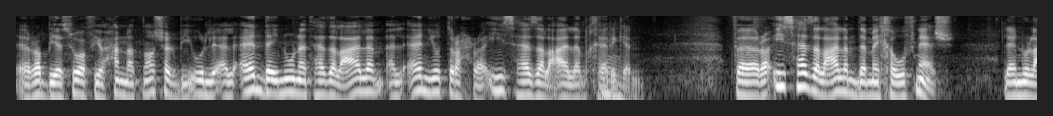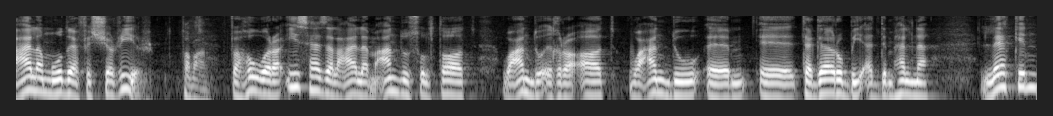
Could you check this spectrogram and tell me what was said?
الرب يسوع في يوحنا 12 بيقول الآن دينونة هذا العالم الآن يطرح رئيس هذا العالم خارجا. فرئيس هذا العالم ده ما يخوفناش لأنه العالم وضع في الشرير. طبعا. فهو رئيس هذا العالم عنده سلطات وعنده إغراءات وعنده آه، تجارب بيقدمها لنا. لكن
